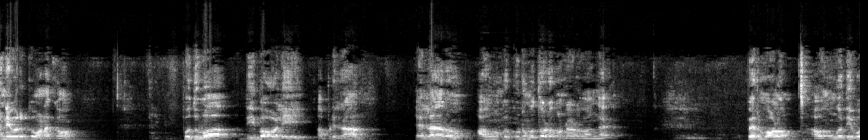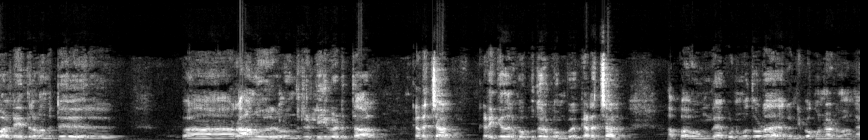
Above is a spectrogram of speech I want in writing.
அனைவருக்கும் வணக்கம். பொதுவாக தீபாவளி அப்படின்னா எல்லாரும் அவங்கவுங்க குடும்பத்தோடு கொண்டாடுவாங்க. பெரும்பாலும் அவங்கவுங்க தீபாவளி டயத்தில் வந்துட்டு இராணுவர்கள் வந்துட்டு லீவ் எடுத்தால் கிடைச்சால் கிடைக்கிறது ரொம்ப குதிரை கொம்பு. கிடைச்சால் அப்போ அவங்க குடும்பத்தோடு கண்டிப்பாக கொண்டாடுவாங்க.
